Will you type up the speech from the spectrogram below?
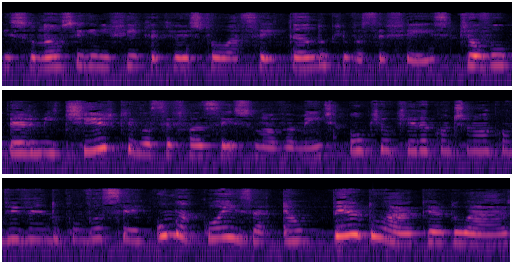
isso não significa que eu estou aceitando o que você fez, que eu vou permitir que você faça isso novamente ou que eu queira continuar convivendo com você. Uma coisa é o perdoar, perdoar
